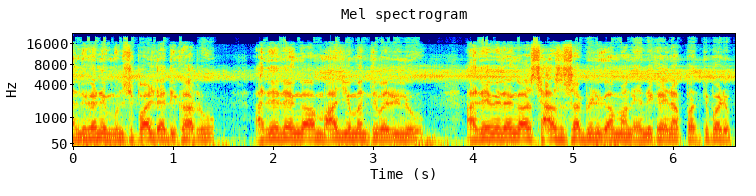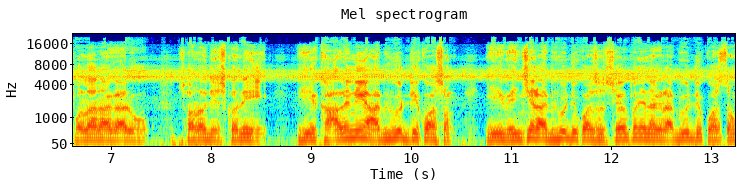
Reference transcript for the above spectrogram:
అందుకని మున్సిపాలిటీ అధికారులు అదేవిధంగా మాజీ మంత్రివర్యులు అదేవిధంగా శాసనసభ్యుడిగా మన ఎన్నికైన పత్తిపాటి పుల్లారావు గారు చొరవ తీసుకొని ఈ కాలనీ అభివృద్ధి కోసం ఈ వెంచర్ అభివృద్ధి కోసం శివపల్లి నగర్ అభివృద్ధి కోసం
